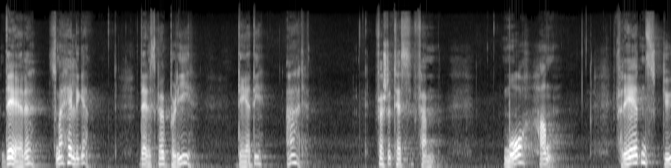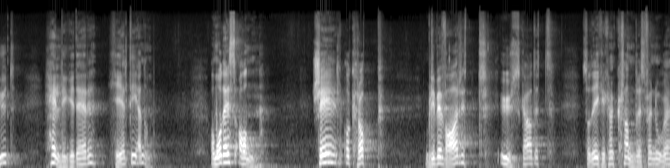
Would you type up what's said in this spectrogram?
Dere som er hellige, dere skal bli det de er. Første Tess 5. Må Han, fredens Gud, hellige dere helt igjennom. Og må deres ånd, sjel og kropp bli bevaret uskadet, så det ikke kan klandres for noe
